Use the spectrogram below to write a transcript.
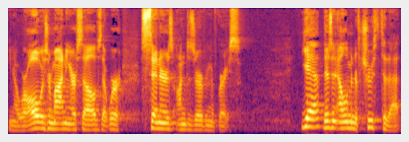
You know, we're always reminding ourselves that we're sinners undeserving of grace. Yeah, there's an element of truth to that,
